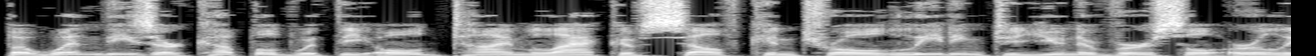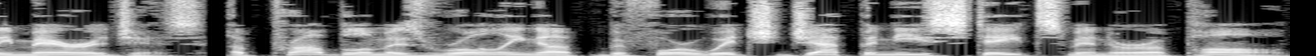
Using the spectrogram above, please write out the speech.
but when these are coupled with the old-time lack of self-control leading to universal early marriages, a problem is rolling up before which Japanese statesmen are appalled.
